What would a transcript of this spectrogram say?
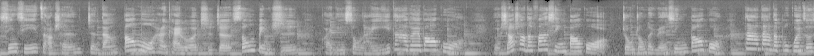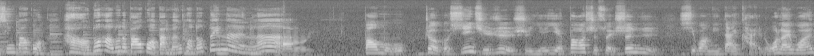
星期一早晨，正当保姆和凯罗吃着松饼时，快递送来一大堆包裹，有小小的方形包裹、中中的圆形包裹、大大的不规则形包裹，好多好多的包裹把门口都堆满了。保姆，这个星期日是爷爷八十岁生日，希望你带凯罗来玩。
